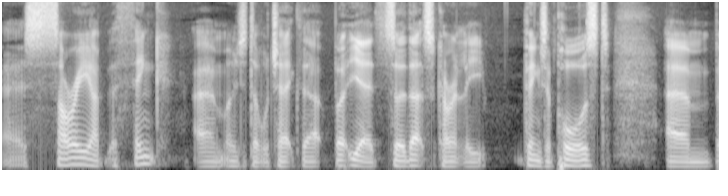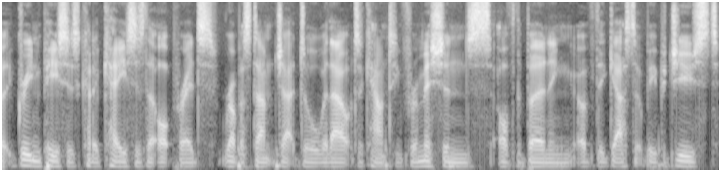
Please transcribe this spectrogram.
uh, Surrey, I think. Um, I'll just double check that. But yeah, so that's currently things are paused. Um, but Greenpeace's kind of case is that operates rubber stamped Jackdaw without accounting for emissions of the burning of the gas that will be produced.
